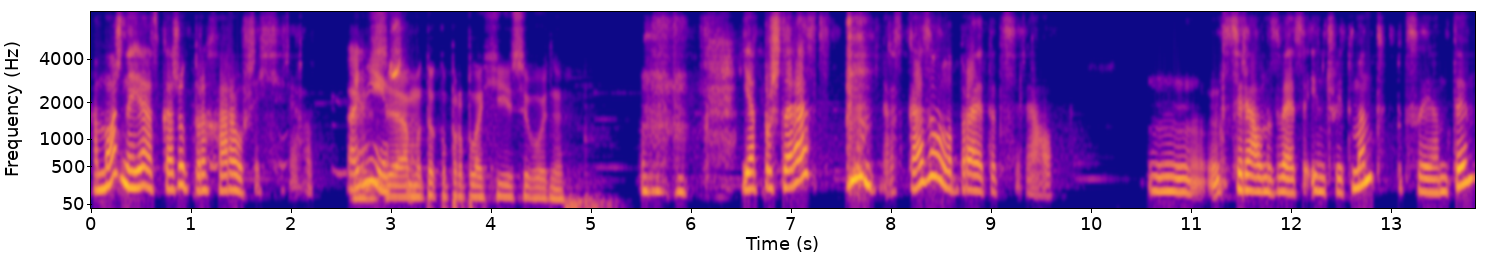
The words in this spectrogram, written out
А можно я расскажу про хороший сериал? Конечно. Нельзя, мы только про плохие сегодня. Я в прошлый раз рассказывала про этот сериал. Сериал называется In Treatment, пациенты.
